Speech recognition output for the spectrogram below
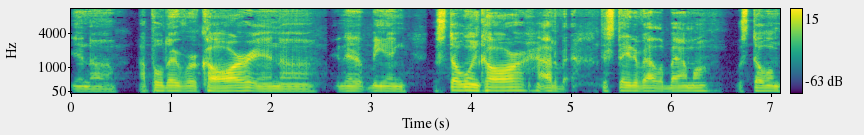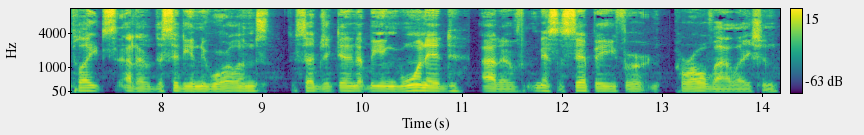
and uh, I pulled over a car, and uh, it ended up being a stolen car out of the state of Alabama with stolen plates out of the city of New Orleans. The subject ended up being wanted out of Mississippi for parole violation,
